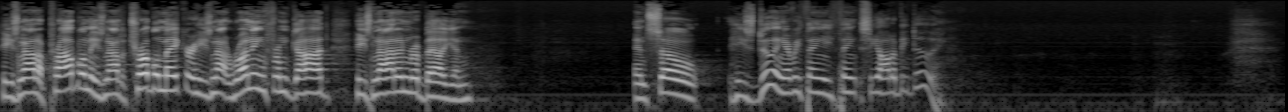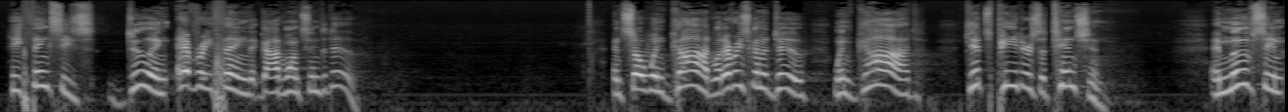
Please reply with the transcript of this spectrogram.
He's not a problem. He's not a troublemaker. He's not running from God. He's not in rebellion. And so he's doing everything he thinks he ought to be doing. He thinks he's doing everything that God wants him to do. And so when God, whatever he's going to do, when God gets Peter's attention and moves him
